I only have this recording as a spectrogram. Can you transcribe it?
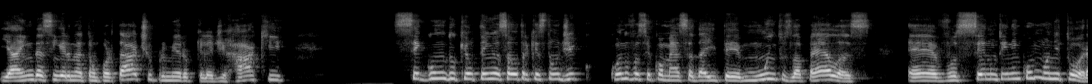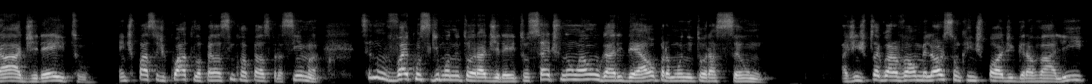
E ainda assim ele não é tão portátil, primeiro porque ele é de hack. Segundo, que eu tenho essa outra questão de quando você começa daí ter muitos lapelas, é, você não tem nem como monitorar direito. A gente passa de quatro lapelas, cinco lapelas para cima, você não vai conseguir monitorar direito. O set não é um lugar ideal para monitoração. A gente precisa gravar o melhor som que a gente pode gravar ali,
